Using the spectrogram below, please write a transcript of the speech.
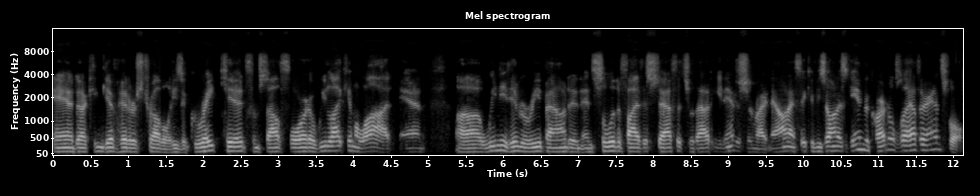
and uh, can give hitters trouble. He's a great kid from South Florida. We like him a lot, and uh, we need him to rebound and, and solidify the staff that's without Ian Anderson right now. And I think if he's on his game, the Cardinals will have their hands full.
